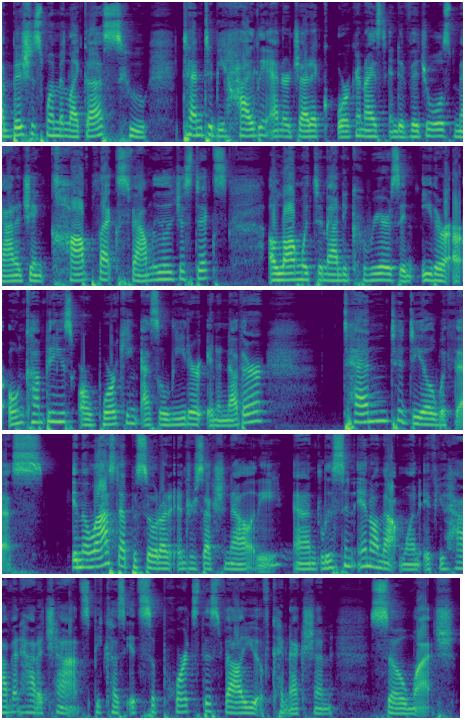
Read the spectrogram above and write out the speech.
Ambitious women like us who tend to be highly energetic, organized individuals managing complex family logistics, along with demanding careers in either our own companies or working as a leader in another, tend to deal with this. In the last episode on intersectionality, and listen in on that one if you haven't had a chance because it supports this value of connection so much.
